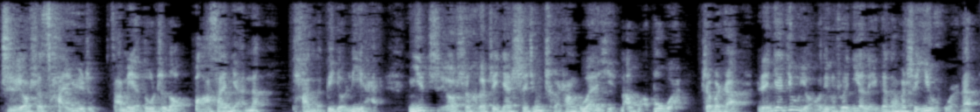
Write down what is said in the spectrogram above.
只要是参与者，咱们也都知道，八三年呢。”判的比较厉害，你只要是和这件事情扯上关系，那我不管，是不是？人家就咬定说聂磊跟他们是一伙的，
